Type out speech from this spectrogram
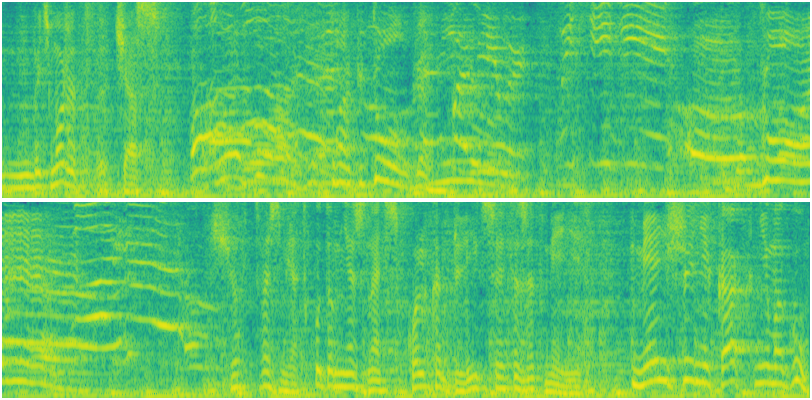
Быть может, час. Так долго. Пощади! Горе! Черт возьми, откуда мне знать, сколько длится это затмение? Меньше никак не могу.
